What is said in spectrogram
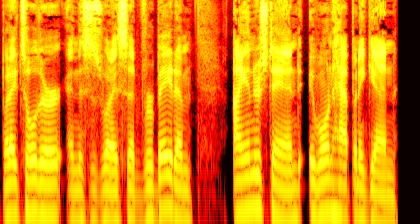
but I told her, and this is what I said verbatim, I understand. It won't happen again.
